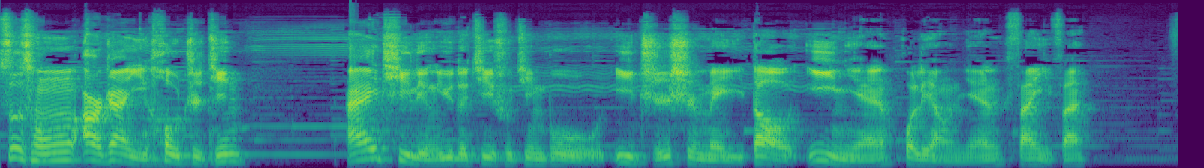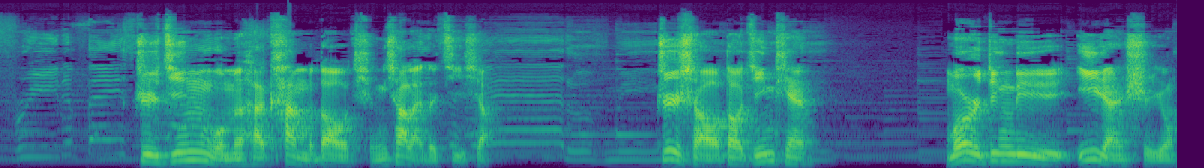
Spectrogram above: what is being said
自从二战以后至今，IT 领域的技术进步一直是每到一年或两年翻一番。至今我们还看不到停下来的迹象。至少到今天，摩尔定律依然适用。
